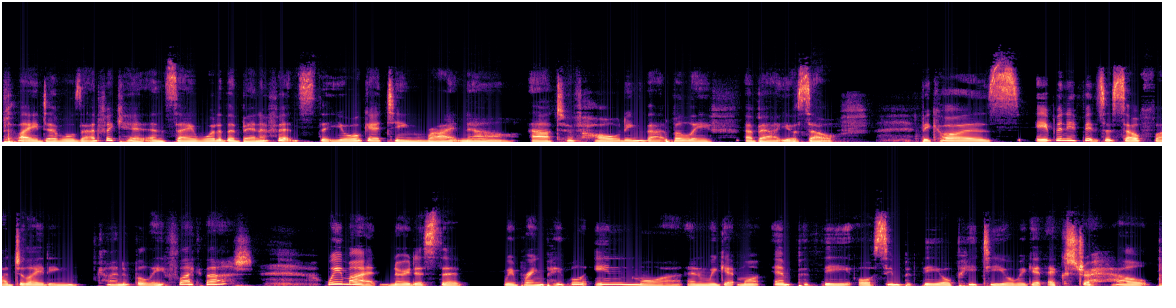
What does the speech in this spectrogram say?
play devil's advocate and say, what are the benefits that you're getting right now out of holding that belief about yourself? Because even if it's a self flagellating kind of belief like that, we might notice that we bring people in more and we get more empathy or sympathy or pity or we get extra help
